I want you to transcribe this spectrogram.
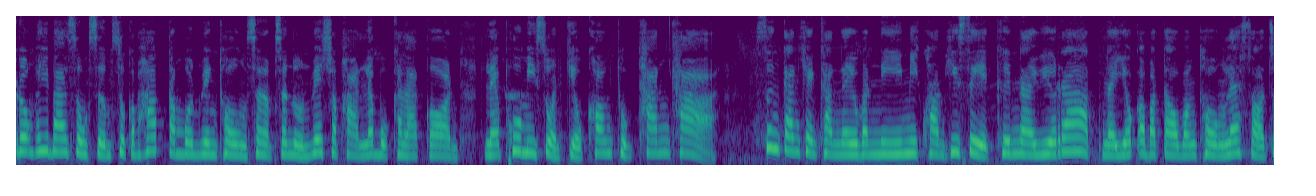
โรงพยาบาลส่งเสริมสุขภาพตำบลเวียงทง สนับสนุนเวชภัณฑ์และบุคลากร และผู้มีส่วนเกี่ยวข้องทุกท่านค่ะ ซึ่งการแข่งขันในวันนี้มีความพิเศษคือนายวิราชนายกอบตวังทง และสจ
